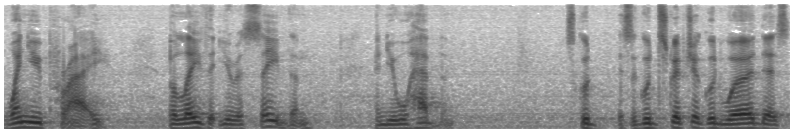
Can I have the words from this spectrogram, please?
when you pray, believe that you receive them, and you will have them. It's good. It's a good scripture, good word. There's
